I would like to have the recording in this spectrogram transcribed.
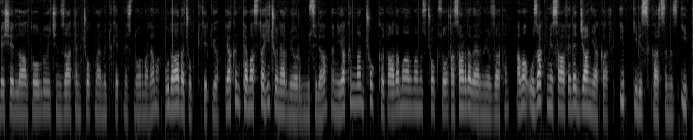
5.56 olduğu için zaten çok mermi tüketmesi normal ama bu daha da çok tüketiyor. Yakın temasta hiç önermiyorum bu silahı. Yani yakından çok kötü. Adamı almanız çok zor. Hasar da vermiyor zaten. Ama uzak mesafede can yakar. İp gibi sıkarsınız. ip.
